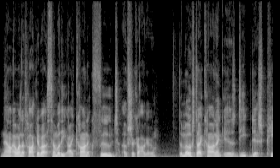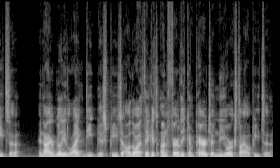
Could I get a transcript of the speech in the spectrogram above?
Now I want to talk about some of the iconic foods of Chicago. The most iconic is deep dish pizza, and I really like deep dish pizza, although I think it's unfairly compared to New York style pizza.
